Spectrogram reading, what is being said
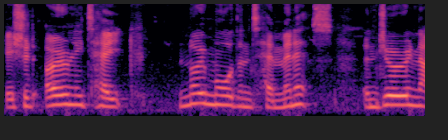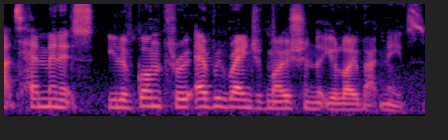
It should only take no more than 10 minutes, and during that 10 minutes, you'll have gone through every range of motion that your low back needs.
